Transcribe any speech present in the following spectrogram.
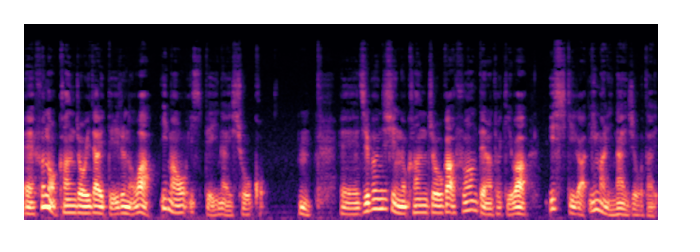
えー負の感情を抱いているのは今を生きていない証拠。うんえー自分自身の感情が不安定な時は意識が今にない状態。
